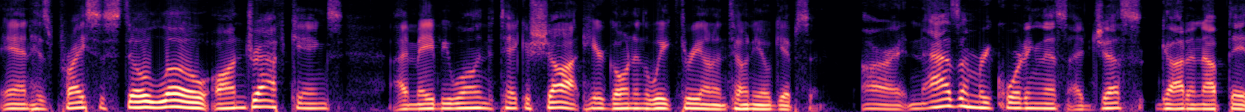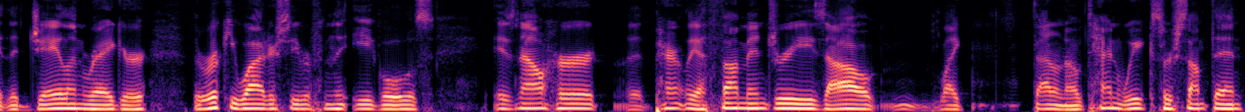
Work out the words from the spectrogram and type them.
and his price is still low on DraftKings. I may be willing to take a shot here going into week three on Antonio Gibson. All right, and as I'm recording this, I just got an update that Jalen Reagor, the rookie wide receiver from the Eagles, is now hurt. Apparently, a thumb injury. He's out like I don't know, 10 weeks or something.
